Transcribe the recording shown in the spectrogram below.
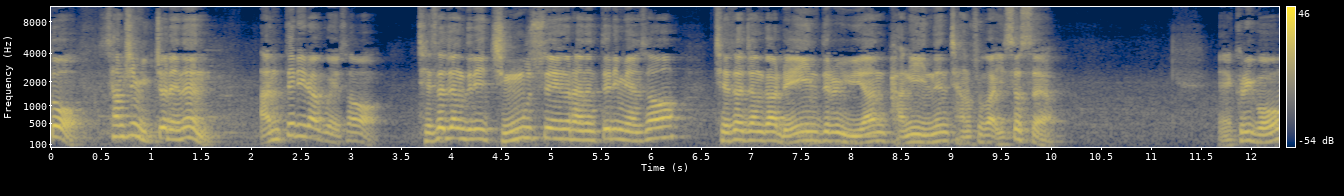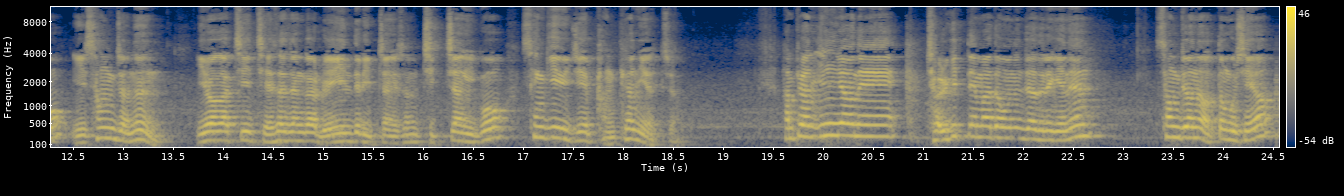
또 36절에는 안뜰이라고 해서 제사장들이 직무 수행을 하는 뜰이면서 제사장과 레인들을 위한 방이 있는 장소가 있었어요. 예, 그리고 이 성전은 이와 같이 제사장과 레인들 입장에서는 직장이고 생계유지의 방편이었죠. 한편 1년에 절기 때마다 오는 자들에게는 성전은 어떤 곳이에요?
